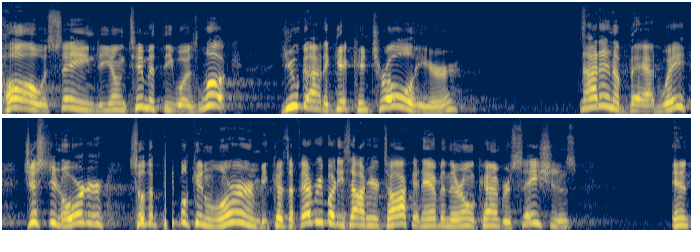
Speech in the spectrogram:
Paul was saying to young Timothy was, look, you got to get control here. Not in a bad way, just in order so that people can learn. Because if everybody's out here talking, having their own conversations, and,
